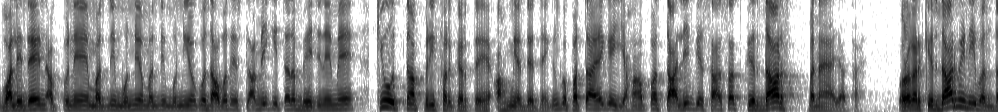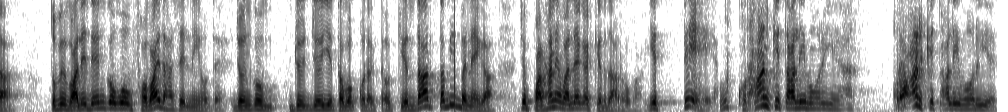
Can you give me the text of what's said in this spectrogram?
वालदेन अपने मदनी मुन्नी और मदनी मुन्नियों को दावत इस्लामी की तरफ़ भेजने में क्यों इतना प्रीफर करते हैं, अहमियत देते हैं? क्योंकि पता है कि यहाँ पर तालीम के साथ साथ किरदार बनाया जाता है। और अगर किरदार भी नहीं बनता तो फिर वालदेन को वो फ़वाद हासिल नहीं होते, जो इनको, जो जो ये तो रखते हैं। और किरदार तभी बनेगा जब पढ़ाने वाले का किरदार होगा। ये तय है। कुरान की तालीम हो रही है यार। कुरान की तालीम हो रही है।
